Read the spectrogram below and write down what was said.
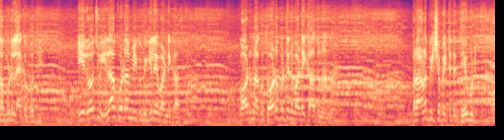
తమ్ముడు లేకపోతే ఈ రోజు ఇలా కూడా మీకు మిగిలేవాడిని కాదు. వాడు నాకు తోడబుట్టిన వాడే కాదు నాన్న. ప్రాణభిక్ష పెట్టిన దేవుడు.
